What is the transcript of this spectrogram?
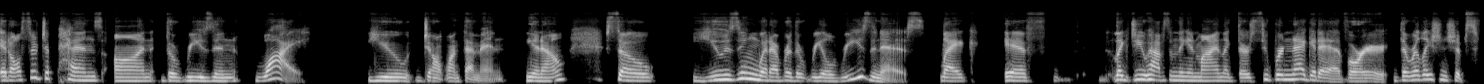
it also depends on the reason why you don't want them in. You know, so using whatever the real reason is, like if like do you have something in mind like they're super negative or the relationship's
